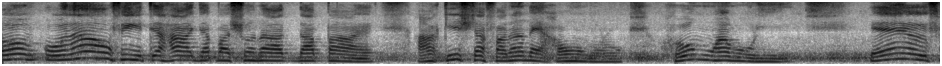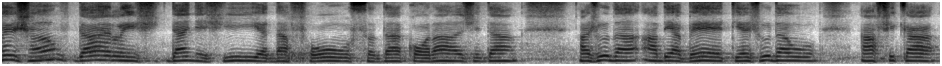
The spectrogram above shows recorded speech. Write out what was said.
Olá, ouvinte, rádio apaixonado da Pai. Aqui está falando é Rômulo, Rômulo Amorim. É, o feijão dá, dá energia, dá força, dá coragem, dá, ajuda a diabetes, ajuda o, a ficar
